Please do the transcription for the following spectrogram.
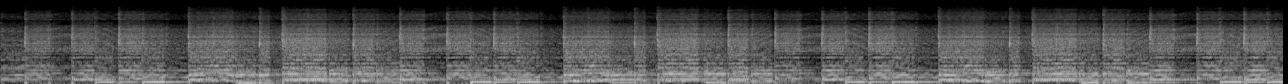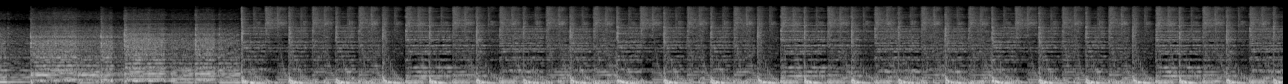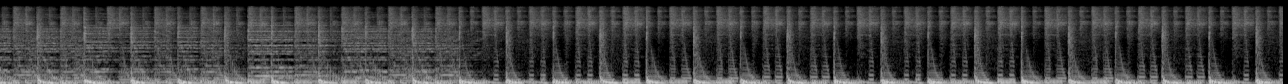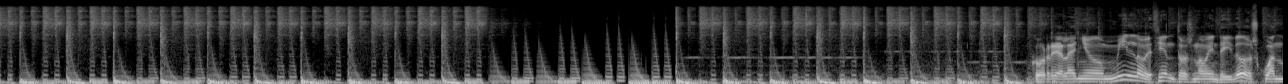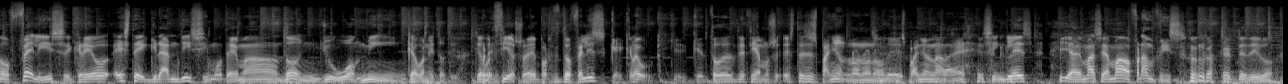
Corre al año 1992 cuando Félix creó este grandísimo tema, Don't You Want Me. Qué bonito, tío. Qué bonito. Precioso, ¿eh? Por cierto, Félix, que claro, que, que todos decíamos, este es español. No, no, no, de español nada, ¿eh? Es inglés y además se llamaba Francis. te digo.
